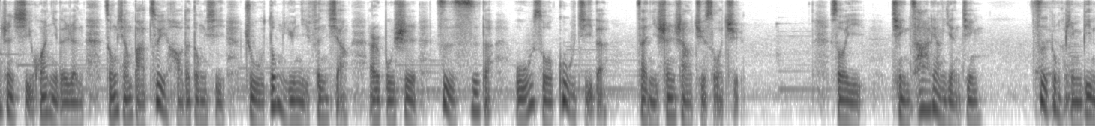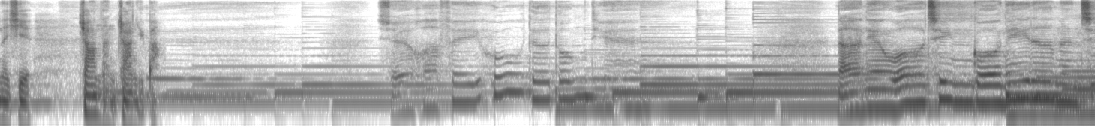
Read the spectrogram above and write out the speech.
正喜欢你的人，总想把最好的东西主动与你分享，而不是自私的、无所顾忌的在你身上去索取。所以，请擦亮眼睛，自动屏蔽那些渣男渣女吧。飞舞的冬天，那年我经过你的门前。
